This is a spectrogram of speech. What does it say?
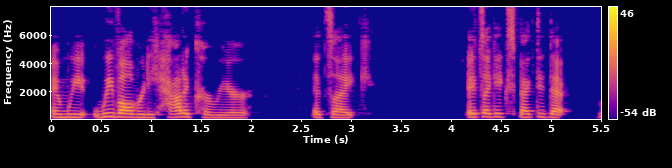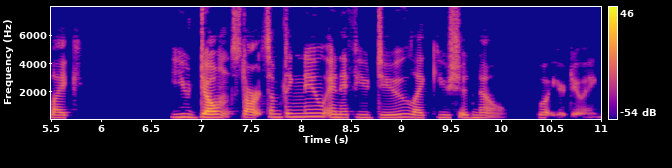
and we we've already had a career. It's like it's like expected that like you don't start something new and if you do, like you should know what you're doing.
